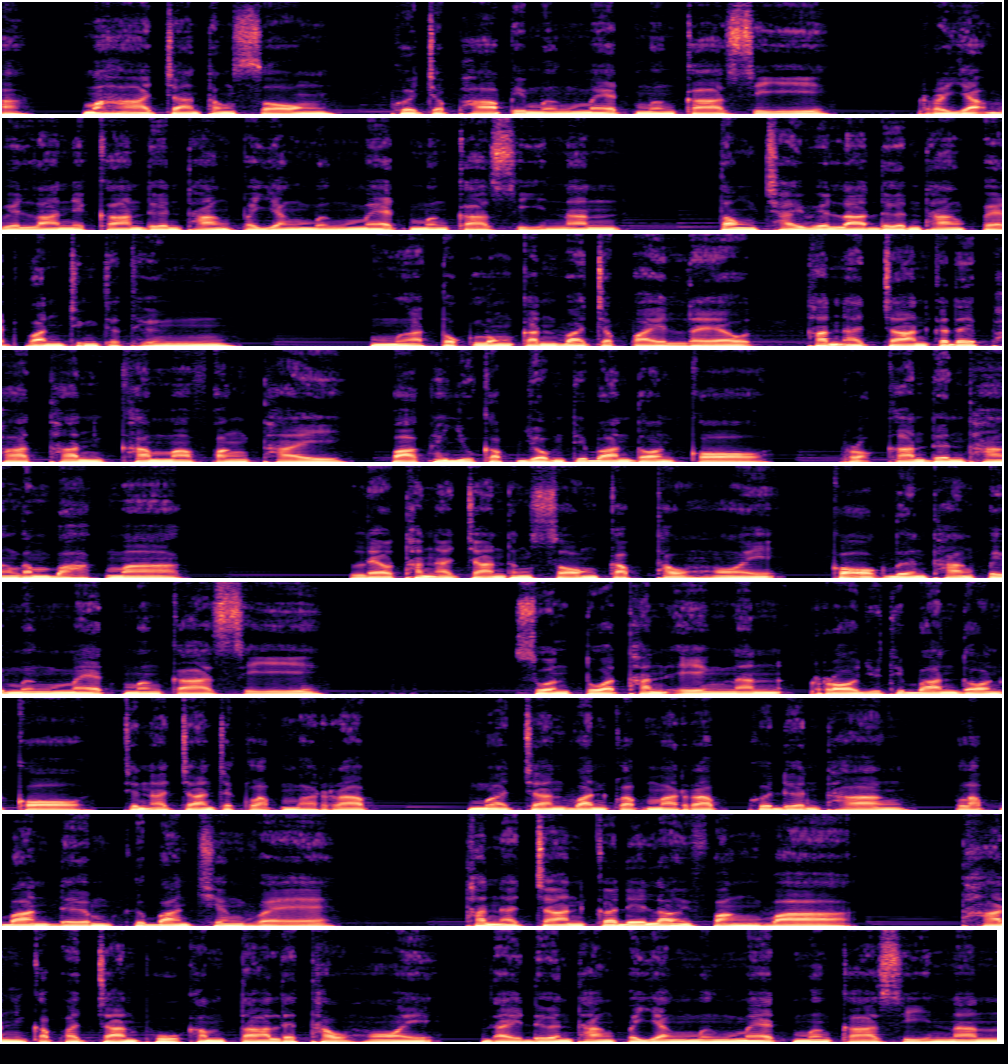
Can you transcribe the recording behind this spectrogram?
มหาอาจารย์ทั้งสอง เพื่อจะพาไปเมืองแม่เมืองกาสี ระยะเวลาในการเดินทางไปยังเมืองแม่เมืองกาสีนั้น ต้องใช้เวลาเดินทาง 8 วันจึงจะถึง เมื่อตกลงกันว่าจะไปแล้ว ท่านอาจารย์ก็ได้พาท่านข้ามมาฝั่งไทยฝากให้อยู่กับโยมที่บ้านดอนกอ เพราะการเดินทางลำบากมาก แล้วท่านอาจารย์ทั้งสองกับเท่าห้อย ก็ออกเดินทางไปเมืองแม่เมืองกาสี ส่วนตัวท่านเองนั้นรออยู่ที่บ้านดอนกอจนอาจารย์จะกลับมารับ เมื่ออาจารย์วันกลับมารับเพื่อเดินทางกลับบ้านเดิมคือบ้านเชียงแหว ท่านอาจารย์ก็ได้เล่าให้ฟังว่า ท่านกับอาจารย์ภูคำตาและเท่าห้อย ได้เดินทางไปยังเมืองแม่เมืองกาสีนั้น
